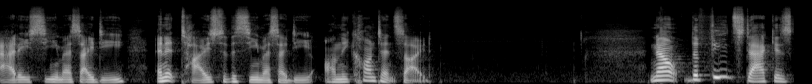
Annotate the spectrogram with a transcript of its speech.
add a CMS ID and it ties to the CMS ID on the content side. Now, the feed stack is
